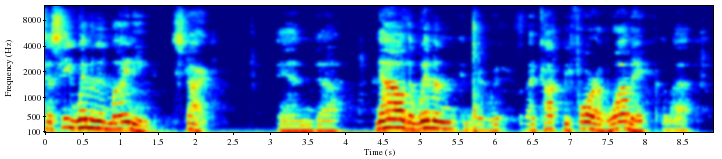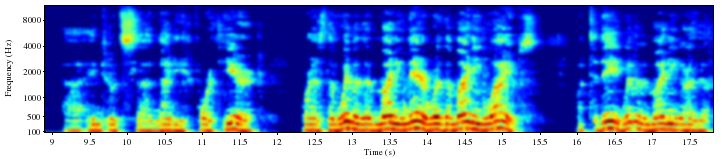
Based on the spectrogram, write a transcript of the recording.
to see women in mining start. And uh, now the women, I talked before of WAMIC uh, uh, into its 94th uh, year, whereas the women in mining there were the mining wives. But today, women in mining are the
